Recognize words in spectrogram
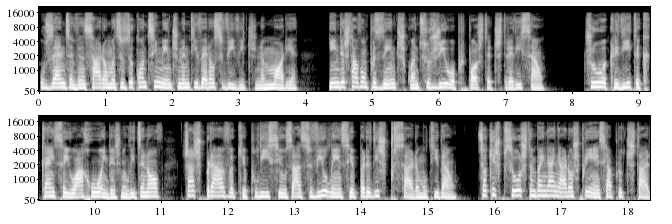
Os anos avançaram, mas os acontecimentos mantiveram-se vívidos na memória e ainda estavam presentes quando surgiu a proposta de extradição. Drew acredita que quem saiu à rua em 2019 já esperava que a polícia usasse violência para dispersar a multidão. Só que as pessoas também ganharam experiência a protestar.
